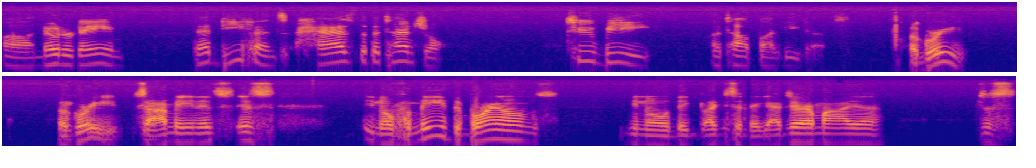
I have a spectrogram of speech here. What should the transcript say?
uh, Notre Dame. That defense has the potential to be a top five defense. Agreed. Agreed. So I mean, it's it's you know, for me, the Browns, you know, they like you said, they got Jeremiah, just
